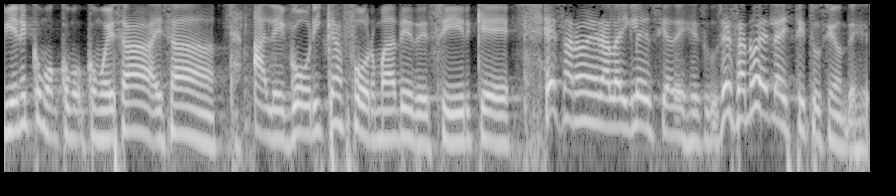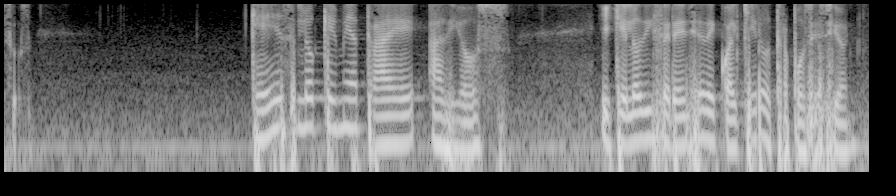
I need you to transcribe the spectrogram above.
viene como, como, esa, esa alegórica forma de decir que esa no era la iglesia de Jesús, esa no es la institución de Jesús. ¿Qué es lo que me atrae a Dios y qué lo diferencia de cualquier otra posesión?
